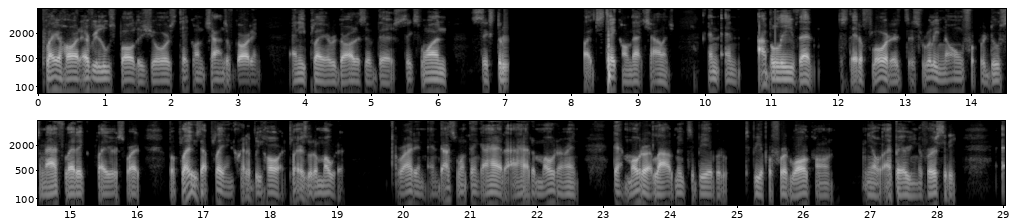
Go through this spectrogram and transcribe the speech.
play hard. Every loose ball is yours. Take on the challenge of guarding any player, regardless if they're six one, six three. Like just take on that challenge, and and I believe that the state of Florida is really known for producing athletic players, right? But players that play incredibly hard, players with a motor, right? And and that's one thing I had. I had a motor, and that motor allowed me to be able to, to be a preferred walk on you know, at Barry University,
